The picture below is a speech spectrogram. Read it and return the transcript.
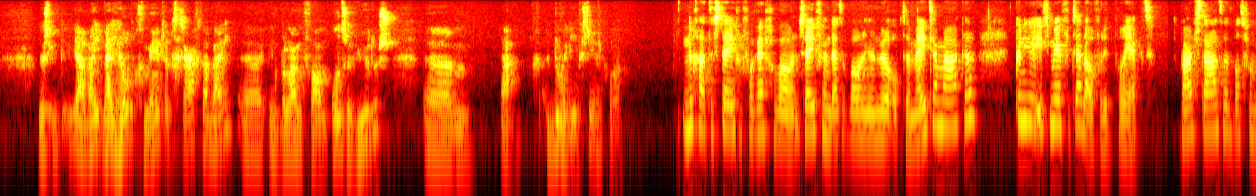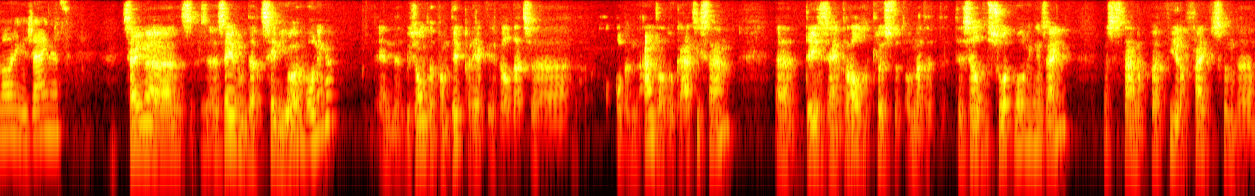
Dus ik, ja, wij, wij helpen gemeenten graag daarbij, uh, in het belang van onze huurders. Um, ja, doen wij die investering gewoon. Nu gaat de Stegen voor Recht gewoon 37 woningen nul op de meter maken. Kunnen jullie iets meer vertellen over dit project? Waar staat het? Wat voor woningen zijn het? Het zijn uh, 37 seniorenwoningen. En het bijzondere van dit project is wel dat ze op een aantal locaties staan. Uh, deze zijn vooral geclusterd omdat het dezelfde soort woningen zijn. Dus ze staan op uh, vier of vijf verschillende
